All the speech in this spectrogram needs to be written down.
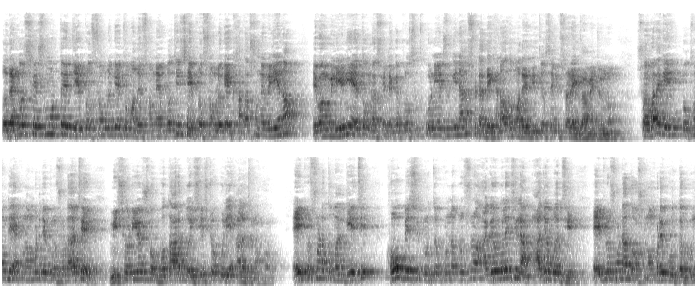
তো দেখো, শেষ মুহূর্তে যে প্রশ্নগুলোকে তোমাদের সামনে বলছি, সেই প্রশ্নগুলোকে খাতার সঙ্গে মিলিয়ে নাও এবং মিলিয়ে নিয়ে তোমরা সেটাকে প্রস্তুত করে নিয়েছো কিনা, সেটা দেখে নাও তোমাদের দ্বিতীয় সেমিস্টার এক্সামের জন্য। সবার আগে প্রথম যে এক নম্বর যে প্রশ্নটা আছে, মিশরীয় সভ্যতার বৈশিষ্ট্যগুলি আলোচনা করো। এই প্রশ্নটা তোমাদের দিয়েছি। খুব বেশি গুরুত্বপূর্ণ প্রশ্ন, আগেও বলেছিলাম, আজও বলছি। এই প্রশ্নটা দশ নম্বরের গুরুত্বপূর্ণ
